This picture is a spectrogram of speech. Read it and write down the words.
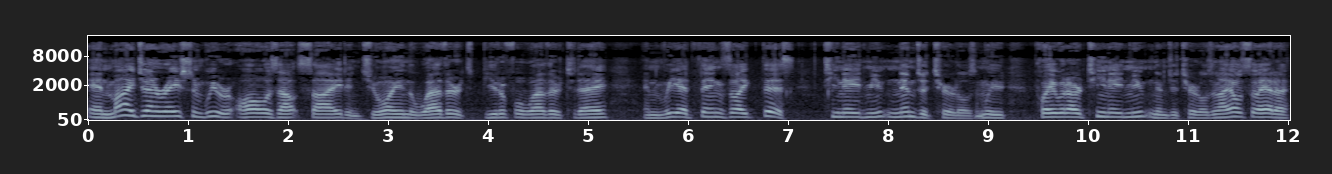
And my generation, we were always outside enjoying the weather. It's beautiful weather today. And we had things like this, Teenage Mutant Ninja Turtles, and we play with our Teenage Mutant Ninja Turtles. And I also had a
